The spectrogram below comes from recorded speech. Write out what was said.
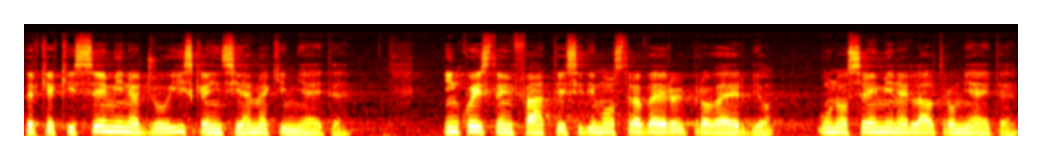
perché chi semina gioisca insieme a chi miete. In questo infatti si dimostra vero il proverbio, uno semina e l'altro miete.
